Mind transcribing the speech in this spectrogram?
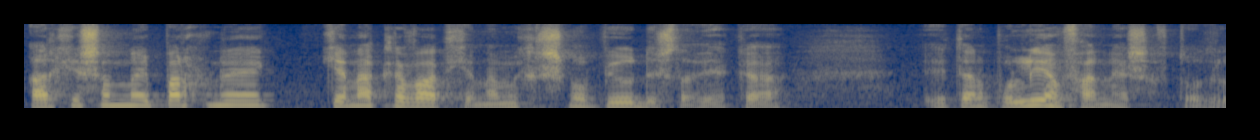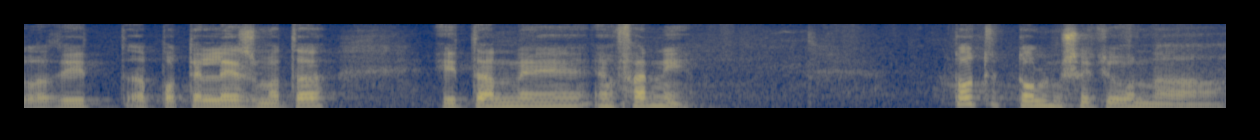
άρχισαν να υπάρχουν κενά κρεβάτια, να μην χρησιμοποιούνται σταδιακά. Ήταν πολύ εμφανές αυτό, δηλαδή τα αποτελέσματα ήταν εμφανή. Τότε τόλμησα και εγώ να,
